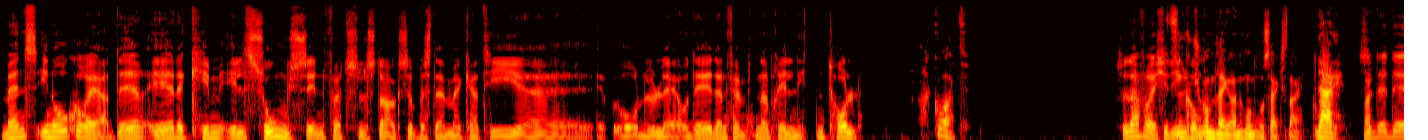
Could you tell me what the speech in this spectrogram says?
Mens i Nord-Korea, der er det Kim Il-sung sin fødselsdag som bestemmer hva tid eh, år null er, og det er den 15. april 1912. Akkurat. Så derfor er ikke Så de du har ikke kommet... lenger enn 106, nei. Nei, så det, det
